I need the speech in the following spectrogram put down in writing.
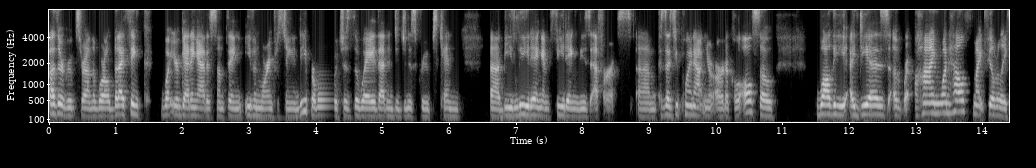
other groups around the world. But I think what you're getting at is something even more interesting and deeper, which is the way that Indigenous groups can uh, be leading and feeding these efforts. Because um, as you point out in your article, also, while the ideas of, behind One Health might feel really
